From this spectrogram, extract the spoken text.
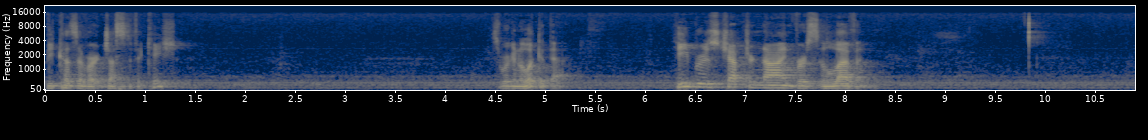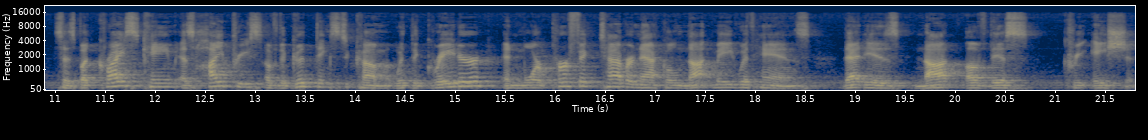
because of our justification. So we're going to look at that. Hebrews chapter 9, verse 11 says, But Christ came as high priest of the good things to come with the greater and more perfect tabernacle not made with hands, that is, not of this creation.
